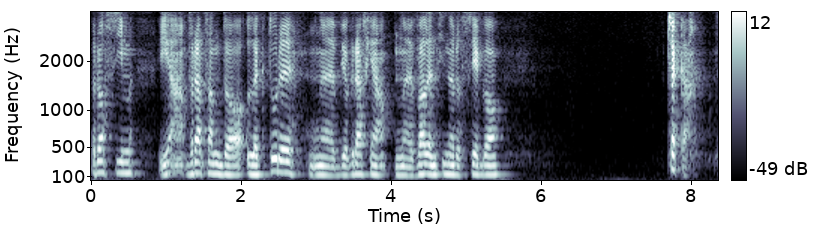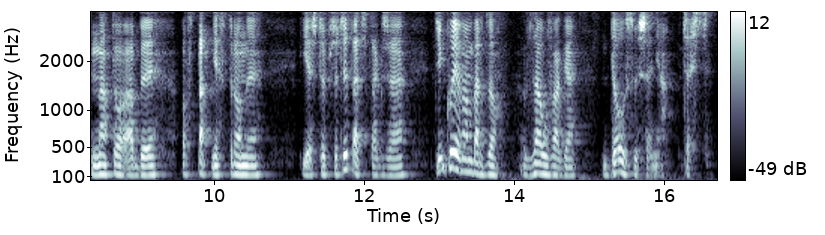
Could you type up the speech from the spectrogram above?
Rossim. Ja wracam do lektury. E, biografia e, Valentino Rossiego czeka na to, aby ostatnie strony jeszcze przeczytać. Także dziękuję Wam bardzo za uwagę. Do usłyszenia. Cześć.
